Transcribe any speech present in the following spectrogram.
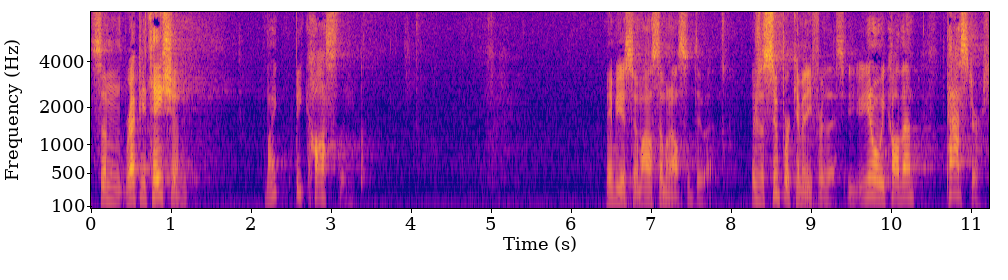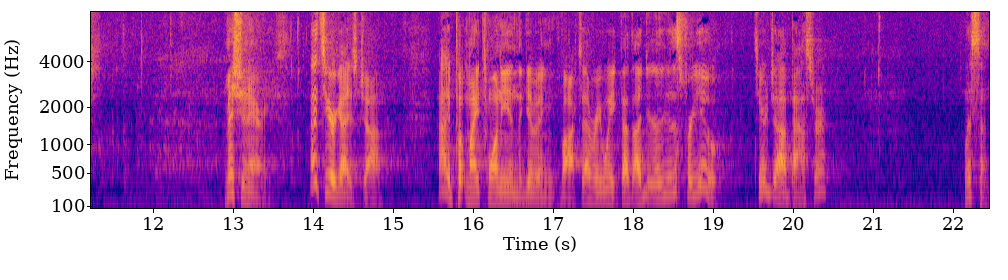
some reputation, might be costly. Maybe you assume, oh, someone else will do it. There's a super committee for this. You know what we call them? Pastors, missionaries. That's your guy's job. I put my 20 in the giving box every week. That, I, do, I do this for you. It's your job, Pastor. Listen,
